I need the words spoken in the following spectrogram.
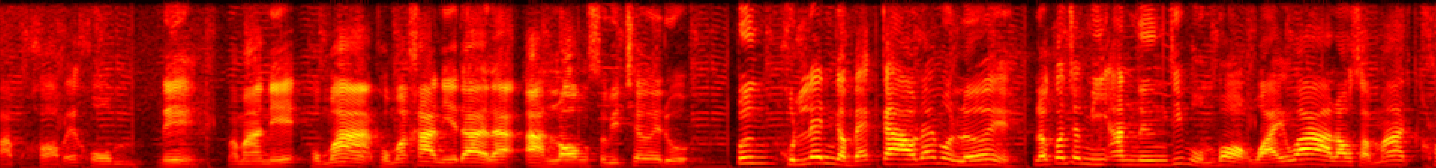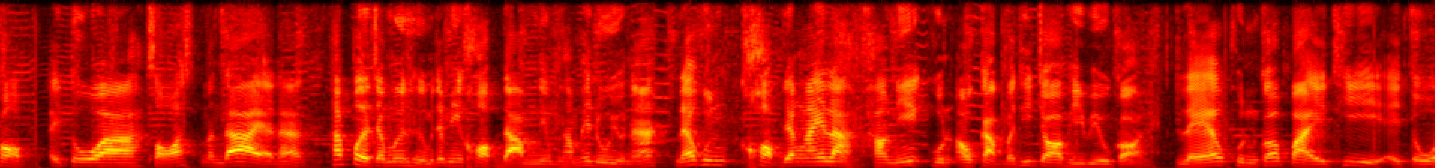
ปรับขอบให้คมนี่ประมาณนี้ผมว่าผมว่าค่านี้ได้แล้วอะลองสวิตเชอร์ให้ดูปึ้งคุณเล่นกับแบ็กกราวได้หมดเลย แล้วก็จะมีอันนึงที่ผมบอกไว้ว่าเราสามารถครอบไอตัวซอสมันได้อะนะ ถ้าเปิดจากมือถือมันจะมีขอบดำเนี่ยผมทำให้ดูอยู่นะ แล้วคุณขอบยังไงล่ะ คราวนี้คุณเอากลับมาที่จอพรีวิวก่อน แล้วคุณก็ไปที่ไอตัว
